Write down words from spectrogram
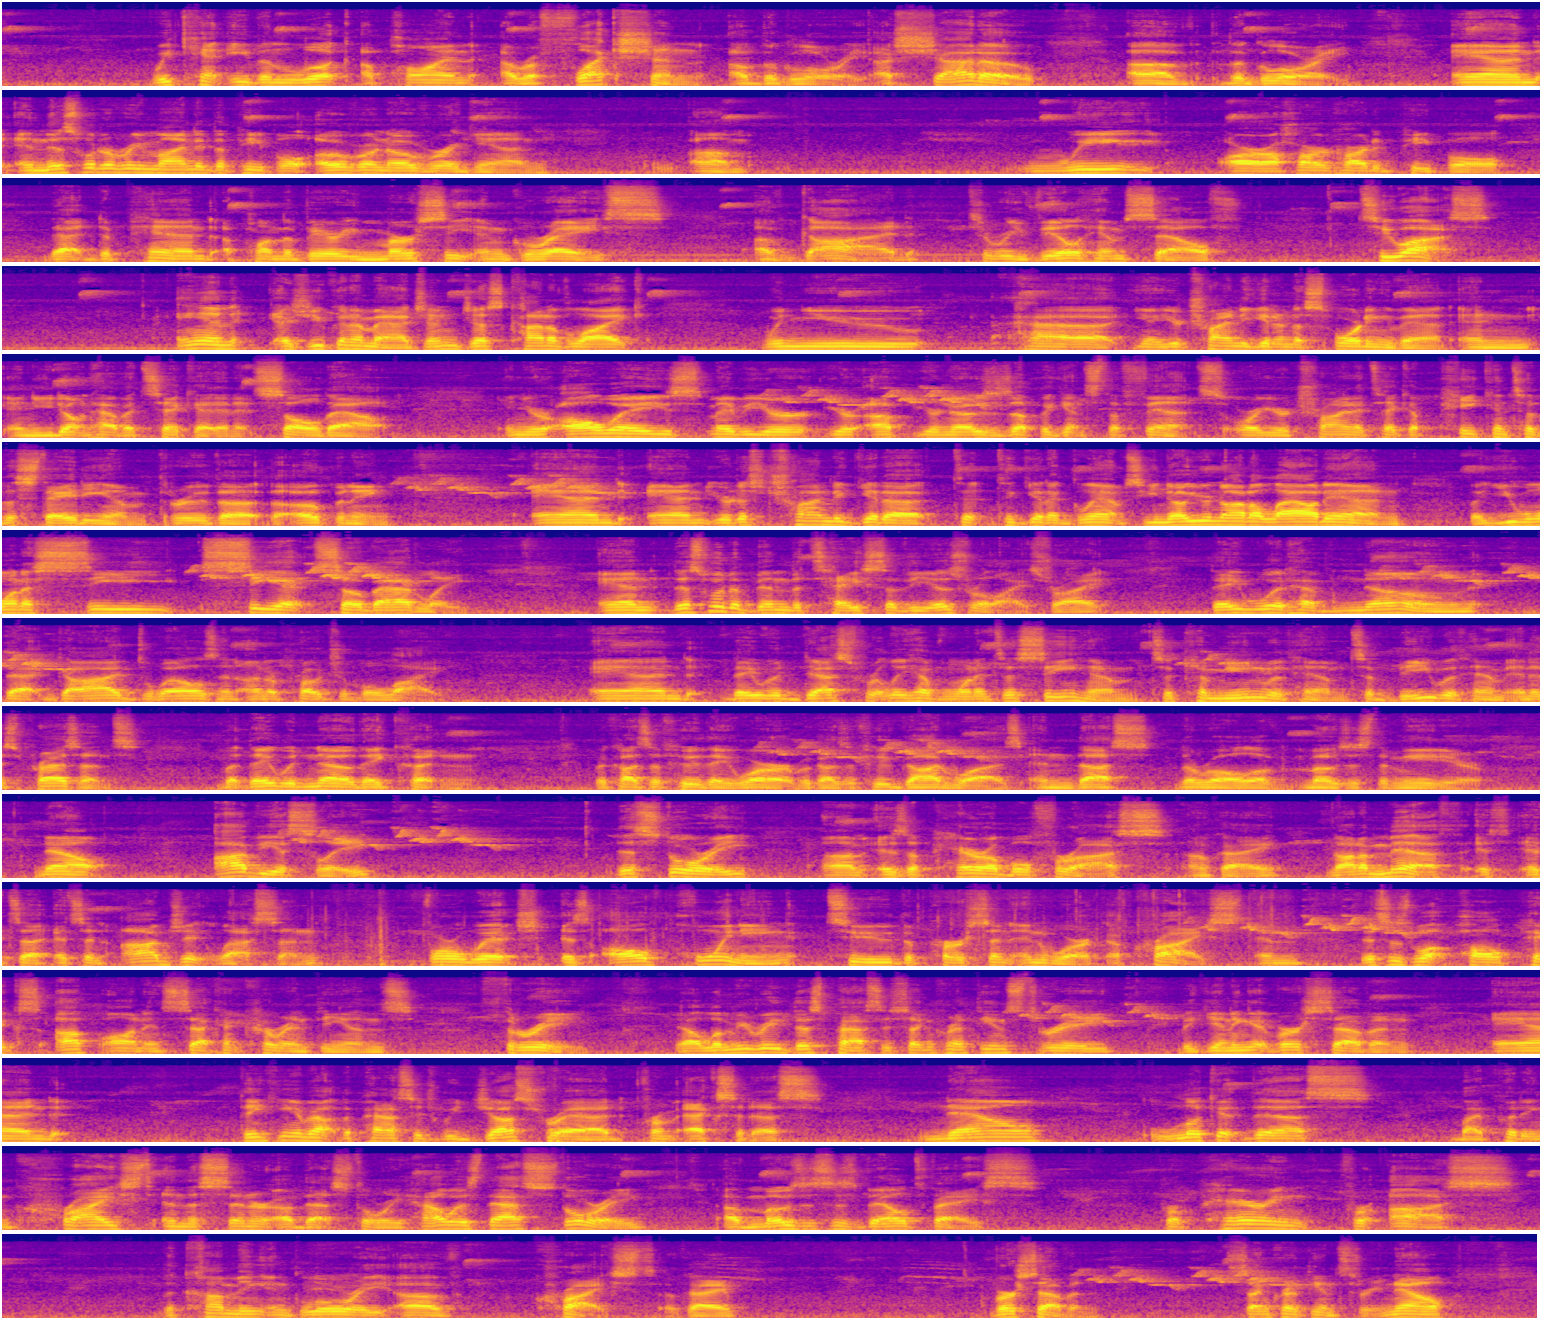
we can't even look upon a reflection of the glory, a shadow of the glory. And, and this would have reminded the people over and over again um, we are a hard hearted people that depend upon the very mercy and grace of God to reveal Himself to us. And as you can imagine, just kind of like when you have, you know, you're trying to get in a sporting event and, and you don't have a ticket and it's sold out. And you're always maybe you're you're up your nose is up against the fence or you're trying to take a peek into the stadium through the, the opening and and you're just trying to get a to, to get a glimpse. You know you're not allowed in, but you want to see see it so badly. And this would have been the taste of the Israelites, right? They would have known that God dwells in unapproachable light. And they would desperately have wanted to see him, to commune with him, to be with him in his presence. But they would know they couldn't because of who they were, because of who God was, and thus the role of Moses the mediator. Now, obviously, this story um, is a parable for us, okay? Not a myth. It's, it's, a, it's an object lesson for which is all pointing to the person and work of Christ. And this is what Paul picks up on in 2 Corinthians 3. Now, let me read this passage, 2 Corinthians 3, beginning at verse 7. And thinking about the passage we just read from Exodus, now look at this by putting Christ in the center of that story. How is that story of Moses' veiled face preparing for us the coming and glory of Christ. Okay. Verse 7, 2 Corinthians 3. Now,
